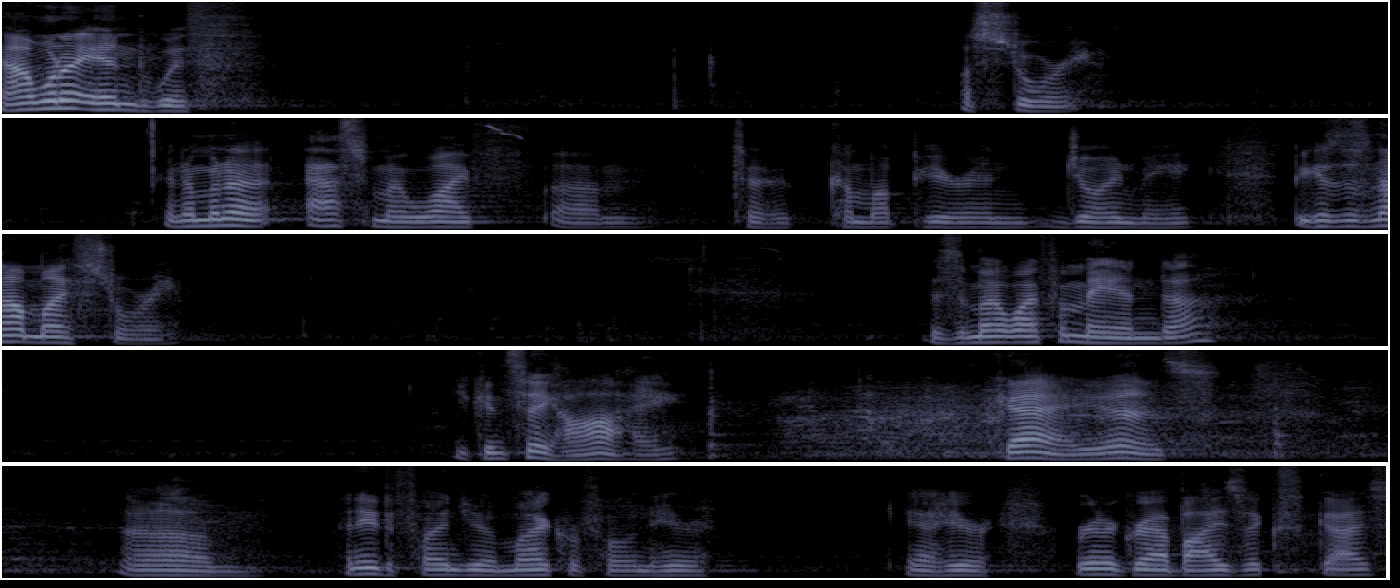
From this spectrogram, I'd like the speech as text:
Now, I want to end with a story. And I'm going to ask my wife um, to come up here and join me because it's not my story. This is my wife, Amanda. You can say hi. Okay, yes. Um, I need to find you a microphone here. Yeah, here. We're going to grab Isaac's, guys.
